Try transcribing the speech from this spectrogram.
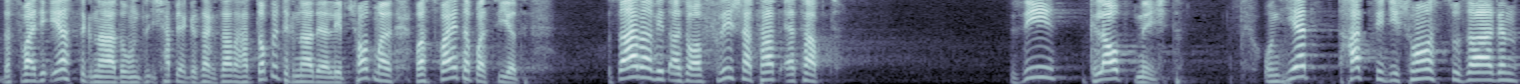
das war die erste Gnade, und ich habe ja gesagt, Sarah hat doppelte Gnade erlebt. Schaut mal, was weiter passiert. Sarah wird also auf frischer Tat ertappt. Sie glaubt nicht. Und jetzt hat sie die Chance zu sagen,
